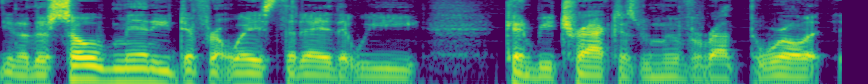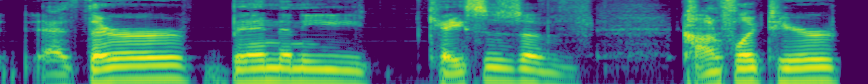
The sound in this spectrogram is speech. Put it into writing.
You know, there's so many different ways today that we can be tracked as we move around the world. Has there been any cases of conflict here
